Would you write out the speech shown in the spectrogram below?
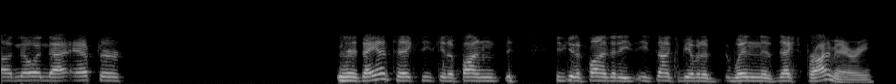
uh, knowing that after his antics, he's going to find he's to find that he's he's not going to be able to win his next primary.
